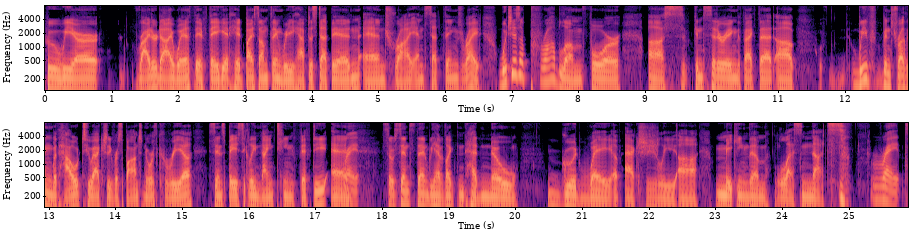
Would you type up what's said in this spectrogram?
Who we are ride or die with. If they get hit by something, we have to step in and try and set things right, which is a problem for us, considering the fact that. Uh, We've been struggling with how to actually respond to North Korea since basically 1950, and Right. so since then we have like had no good way of actually uh, making them less nuts. Right.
